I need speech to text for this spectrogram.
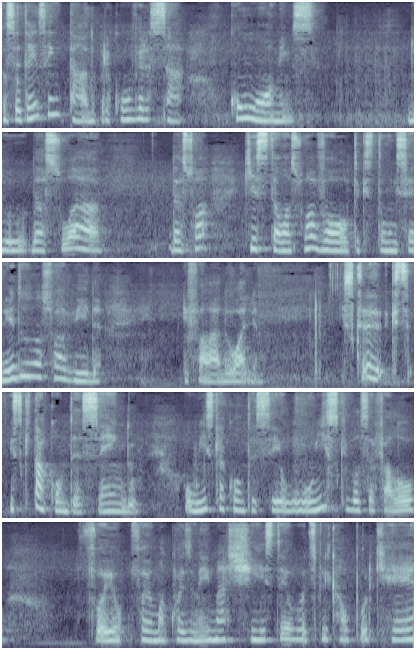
Você tem sentado para conversar com homens do, da sua da sua que estão à sua volta, que estão inseridos na sua vida e falado, olha, isso que, isso que tá acontecendo, ou isso que aconteceu, ou isso que você falou, foi, foi uma coisa meio machista, eu vou te explicar o porquê,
